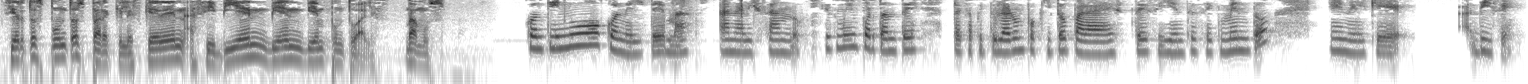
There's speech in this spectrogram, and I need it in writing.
ciertos puntos para que les queden así bien, bien, bien puntuales. Vamos. Continúo con el tema analizando. Es muy importante recapitular un poquito para este siguiente segmento en el que dice,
